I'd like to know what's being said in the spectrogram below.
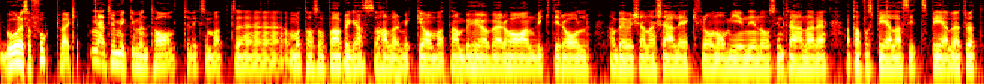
går det så fort verkligen? Jag tror mycket mentalt. Liksom att, eh, om man tar som Fabregas så handlar det mycket om att han behöver ha en viktig roll. Han behöver känna kärlek från omgivningen och sin tränare. Att han får spela sitt spel. Jag tror att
